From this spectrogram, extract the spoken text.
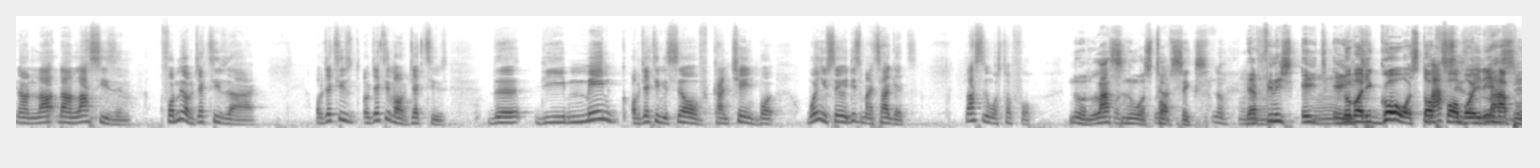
Now, la- now, last season, for me, objectives are objectives. Objective are objectives. The the main objective itself can change, but when you say oh, this is my target, last season was top four. No, last season was top six. No. They finished eight, eight. No, but the goal was top last four, season, but it didn't last happen.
